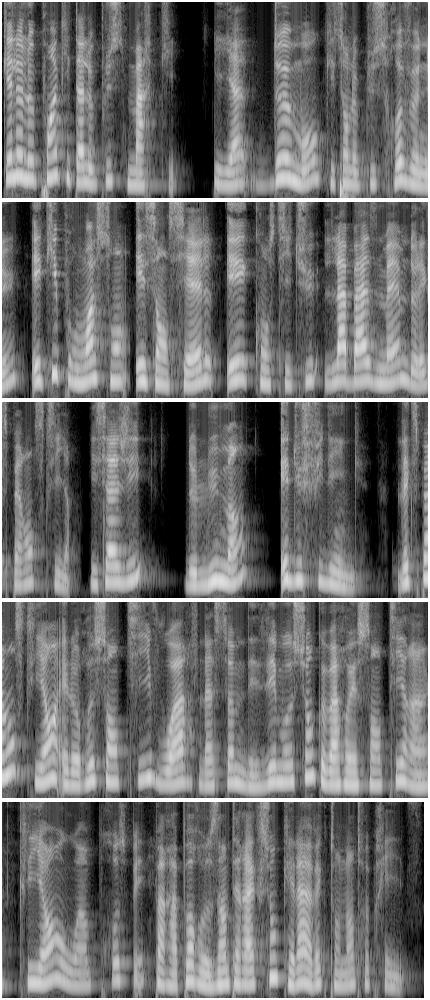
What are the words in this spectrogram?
Quel est le point qui t'a le plus marqué? Il y a deux mots qui sont le plus revenus et qui pour moi sont essentiels et constituent la base même de l'expérience client. Il s'agit de l'humain et du feeling. L'expérience client est le ressenti, voire la somme des émotions que va ressentir un client ou un prospect par rapport aux interactions qu'elle a avec ton entreprise.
